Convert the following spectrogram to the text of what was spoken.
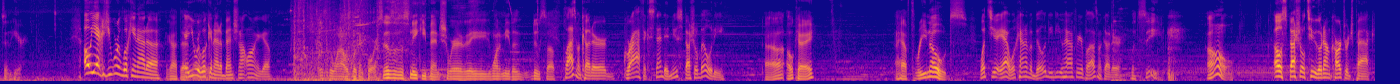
It's in here. Oh yeah, because you were looking at a. I got that. Yeah, you were looking at a bench not long ago. This is the one I was looking for. So this is a sneaky bench where they wanted me to do stuff. Plasma cutter, graph extended, new special ability. Uh, okay. I have three nodes. What's your yeah? What kind of ability do you have for your plasma cutter? Let's see. Oh, Oh, special two. Go down cartridge pack.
